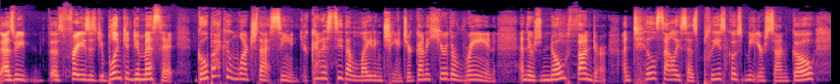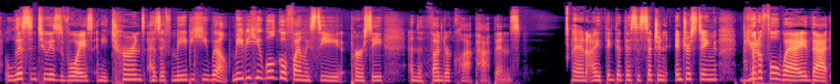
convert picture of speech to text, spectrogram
as we as phrase is you blink and you miss it. Go back and watch that scene. You're gonna see the lighting change. You're gonna hear the rain, and there's no thunder until Sally says, Please go meet your son. Go listen to his voice, and he turns as if maybe he will. Maybe he will go finally see Percy, and the thunderclap happens. And I think that this is such an interesting, beautiful way that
